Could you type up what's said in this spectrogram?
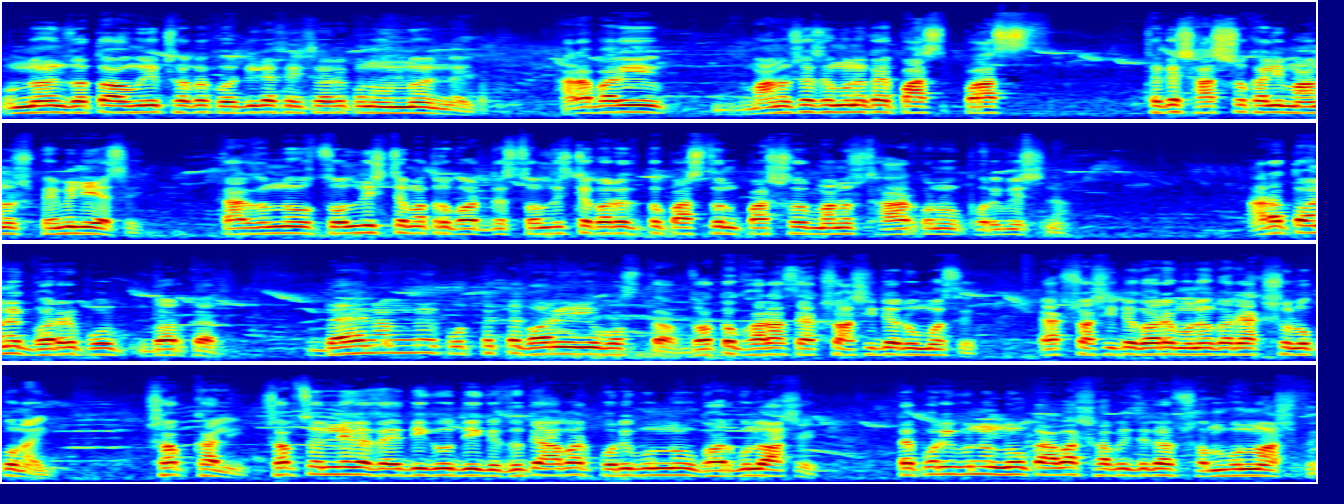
উন্নয়ন যত আওয়ামী লীগ সরকার করে গেছে এই শহরের কোনো উন্নয়ন নাই। হারাবাড়ি মানুষ আছে মনে করে পাঁচ পাঁচ থেকে সাতশো খালি মানুষ ফ্যামিলি আছে। তার জন্য চল্লিশটা মাত্র ঘর দেশ চল্লিশটা ঘরে তো পাঁচজন পাঁচশো মানুষ থাকার কোনো পরিবেশ না। আরও তো অনেক ঘরের দরকার। দেখেন আপনি প্রত্যেকটা ঘরে এই অবস্থা। যত ঘর আছে, একশো আশিটা রুম আছে। একশো আশিটা ঘরে মনে করে একশো লোকও নাই। সব খালি, সব চলে গেছে এদিকে ওদিকে। যদি আবার পরিপূর্ণ ঘরগুলো আসে, তা পরিপূর্ণ লোক আবার সবই জায়গায় সম্পূর্ণ আসবে।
